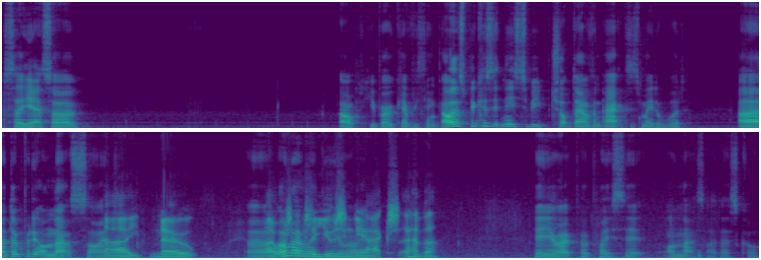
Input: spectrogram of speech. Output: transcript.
So yeah, so. Oh, you broke everything. Oh, that's because it needs to be chopped down with an axe. It's made of wood. Uh, don't put it on that side. Uh, no, Uh, I oh, was no, actually using the axe, and uh, Yeah, you're right. Put place it on that side. That's cool.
